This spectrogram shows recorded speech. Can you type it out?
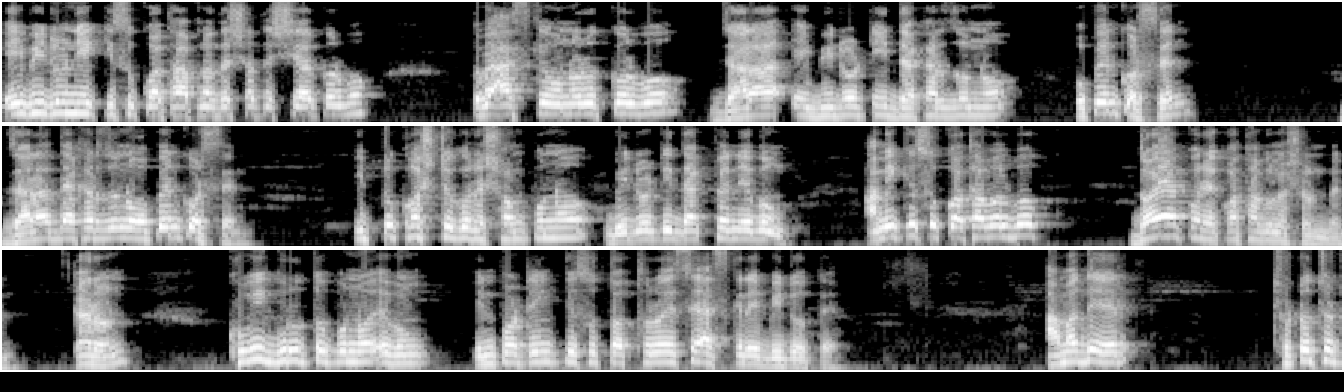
এই ভিডিও নিয়ে কিছু কথা আপনাদের সাথে শেয়ার করব। তবে আজকে অনুরোধ করব, যারা এই ভিডিওটি দেখার জন্য ওপেন করছেন, যারা দেখার জন্য ওপেন করছেন, একটু কষ্ট করে সম্পূর্ণ ভিডিওটি দেখবেন এবং আমি কিছু কথা বলব, দয়া করে কথাগুলো শুনবেন। কারণ খুবই গুরুত্বপূর্ণ এবং ইম্পর্টেন্ট কিছু তথ্য রয়েছে আজকের এই ভিডিওতে। আমাদের ছোট ছোট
